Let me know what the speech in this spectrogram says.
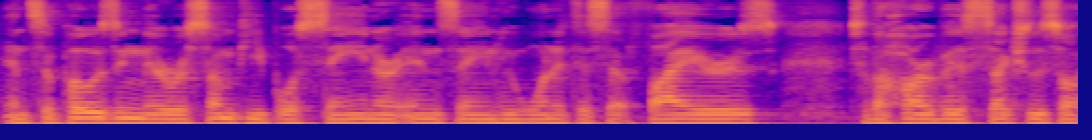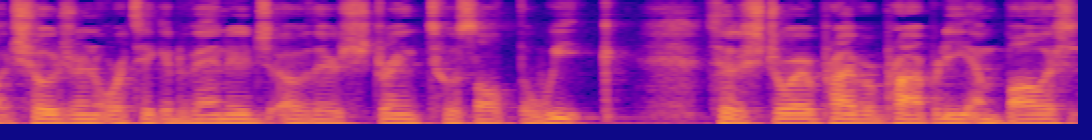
And supposing there were some people, sane or insane, who wanted to set fires to the harvest, sexually assault children, or take advantage of their strength to assault the weak, to destroy private property, abolish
